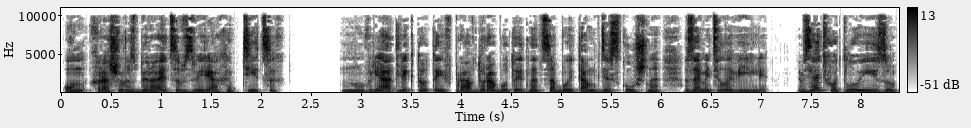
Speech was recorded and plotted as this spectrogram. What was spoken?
Он хорошо разбирается в зверях и птицах. «Ну, вряд ли кто-то и вправду работает над собой там, где скучно», — заметила Вилли. «Взять хоть Луизу.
